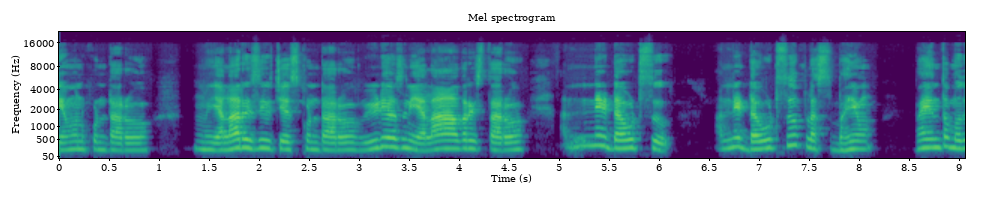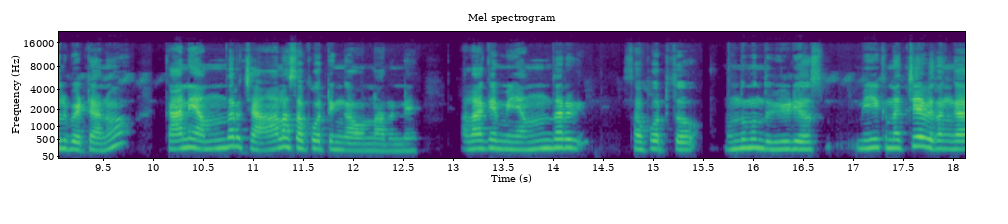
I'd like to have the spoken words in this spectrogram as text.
ఏమనుకుంటారో, ఎలా రిసీవ్ చేసుకుంటారో, వీడియోస్‌ని ఎలా ఆదరిస్తారో అన్ని డౌట్స్, అన్ని డౌట్స్ ప్లస్ భయం. భయంతో మొదలుపెట్టాను. కానీ అందరూ చాలా సపోర్టింగ్‌గా ఉన్నారండి. అలాగే మీ అందరి సపోర్ట్‌తో ముందు ముందు వీడియోస్ మీకు నచ్చే విధంగా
